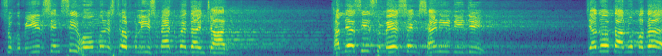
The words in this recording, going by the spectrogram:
ਸੁਖਬੀਰ ਸਿੰਘ ਸੀ ਹੋਮ ਮਿਨਿਸਟਰ ਪੁਲਿਸ ਮਹਿਕਮੇ ਦਾ ਇੰਚਾਰਜ। ਥੱਲੇ ਸੀ ਸੁਮੇਸ਼ ਸਿੰਘ ਸੈਣੀ ਡੀਜੀ। ਜਦੋਂ ਤੁਹਾਨੂੰ ਪਤਾ,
